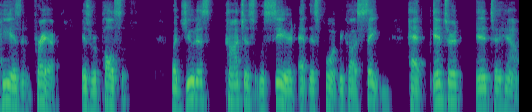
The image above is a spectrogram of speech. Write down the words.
he is in prayer is repulsive. But Judas' conscience was seared at this point because Satan had entered into him.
